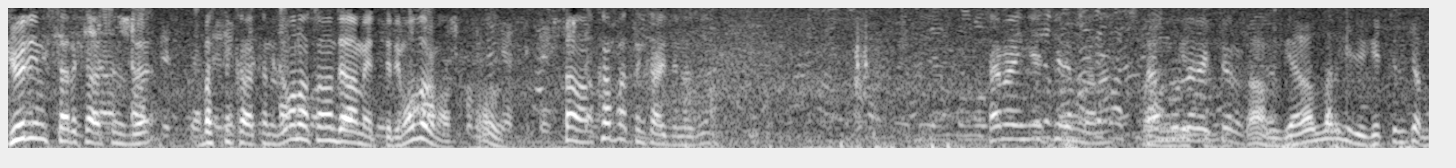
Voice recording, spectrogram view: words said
Göreyim sarı kartınızı, basın kartınızı. Ondan sonra devam ettireyim. Olur mu? Olur. Tamam kapatın kaydınızı. Hemen getirin bana. Ben burada bekliyorum. Tamam yaralılar geliyor. Getireceğim.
